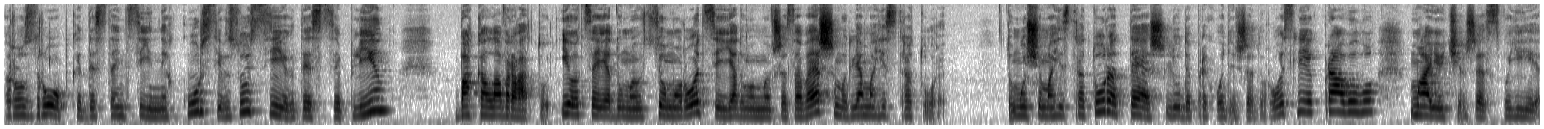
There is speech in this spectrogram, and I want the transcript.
розробки дистанційних курсів з усіх дисциплін бакалаврату. І оце, я думаю, в цьому році, я думаю, ми вже завершимо для магістратури. Тому що магістратура теж люди приходять вже дорослі, як правило, маючи вже свої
